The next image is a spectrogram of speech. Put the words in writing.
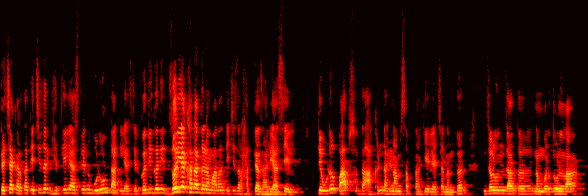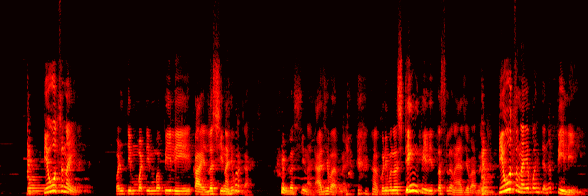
त्याच्याकरता त्याची जर घेतलेली असली आणि बुडवून टाकली असेल कधी कधी जर एखादा गरम आला आणि त्याची जर हत्या झाली असेल तेवढं पाप सुद्धा अखंड हरिणाम सप्ताह केल्याच्यानंतर जळून जातं. नंबर दोनला पिऊच नाही. पण टिंब टिंब पिली काय? लशी नाही बरं काय लस्सी नाही अजिबात नाही. हा, कोणी म्हणलं स्टिंग पिली. तसलं नाही अजिबात नाही. पिऊच नाही पण त्यानं पिली.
